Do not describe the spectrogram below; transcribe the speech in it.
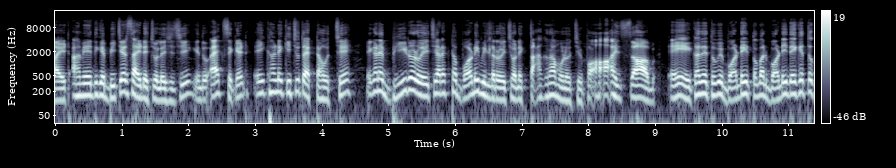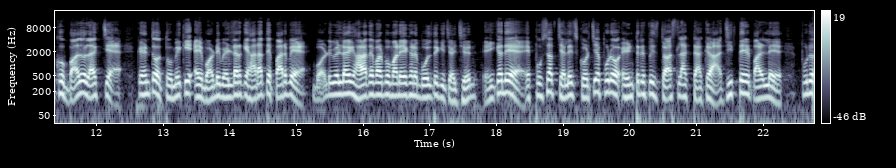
রাইট আমি এদিকে বিচের সাইডে চলে এসেছি। কিন্তু এক সেকেন্ড এইখানে কিছু তো একটা হচ্ছে। এখানে ভিড়ও রয়েছে আর একটা বডি বিল্ডার রয়েছে, অনেক তাগড়া মনে হচ্ছে। ভাই সাব, এই এখানে তুমি বডি তোমার বডি দেখে তো খুব ভালো লাগছে। কিন্তু তুমি কি এই বডি বিল্ডারকে হারাতে পারবে? বডি বিল্ডারকে হারাতে পারব মানে এখানে বলতে কি চাইছেন? এইখানে পুশ আপ চ্যালেঞ্জ করছে পুরো এন্ট্রি ফিস দশ লাখ টাকা, জিততে পারলে পুরো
